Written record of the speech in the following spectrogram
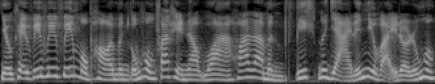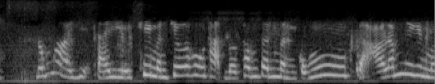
nhiều khi viết viết viết một hồi mình cũng không phát hiện ra wow hóa ra mình viết nó dài đến như vậy rồi đúng không đúng rồi tại vì khi mình chưa thu thập được thông tin mình cũng sợ lắm nhưng mà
